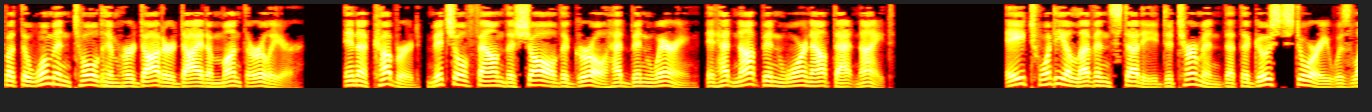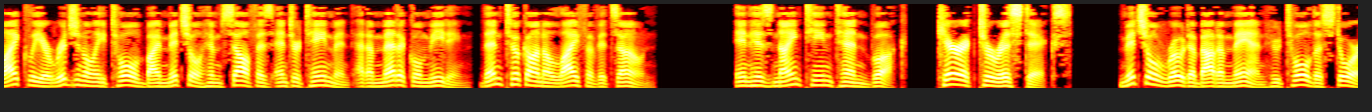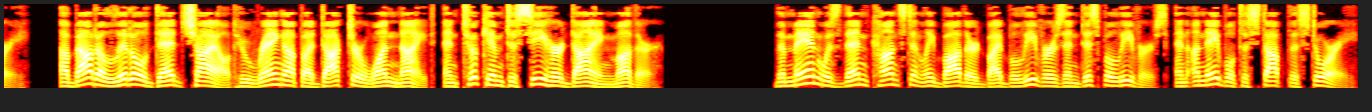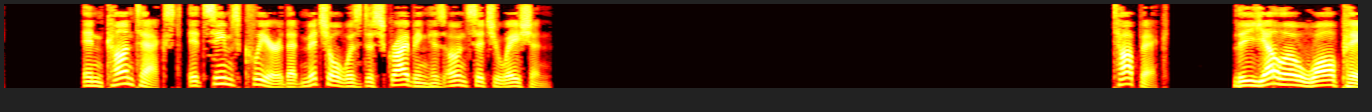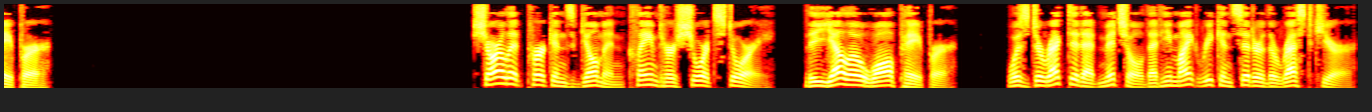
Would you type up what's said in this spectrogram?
But the woman told him her daughter died a month earlier. In a cupboard, Mitchell found the shawl the girl had been wearing, it had not been worn out that night. A 2011 study determined that the ghost story was likely originally told by Mitchell himself as entertainment at a medical meeting, then took on a life of its own. In his 1910 book, Characteristics, Mitchell wrote about a man who told a story about a little dead child who rang up a doctor one night, and took him to see her dying mother. The man was then constantly bothered by believers and disbelievers, and unable to stop the story. In context, it seems clear that Mitchell was describing his own situation. Topic: The yellow wallpaper. Charlotte Perkins Gilman claimed her short story, The Yellow Wallpaper, was directed at Mitchell that he might reconsider the rest cure.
